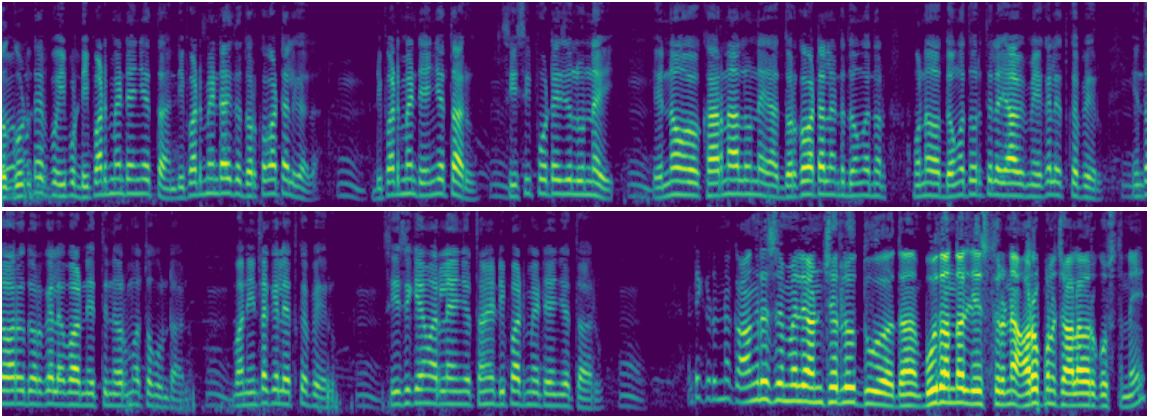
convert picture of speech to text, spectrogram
ఇప్పుడు- డిపార్ట్మెంట్ ఏం చేస్తా డిపార్ట్మెంట్ అయితే దొరకబట్టాలి కదా. డిపార్ట్మెంట్ ఏం చేస్తారు? సీసీ ఫుటేజీలు ఉన్నాయి. ఎన్నో కారణాలు ఉన్నాయి. దొరకబట్టాలంటే దొంగ మొన్న దొంగ తొరితిలో యాభై మేకలు ఎత్తుకపోయారు. ఇంతవరకు దొరకలే వాడిని ఎత్తి నొరమొత్తుకుంటాను వాడిని ఇంట్లోకి వెళ్ళి ఎత్తుకపోయారు. సీసీ కెమెరాలు ఏం చేస్తాను డిపార్ట్మెంట్ ఏం చేస్తారు. అంటే ఇక్కడ ఉన్న కాంగ్రెస్ ఎమ్మెల్యే అనుచరులు దు- ద- భూదందాలు చేస్తున్నారనే ఆరోపణలు చాలా వరకు వస్తున్నాయి.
